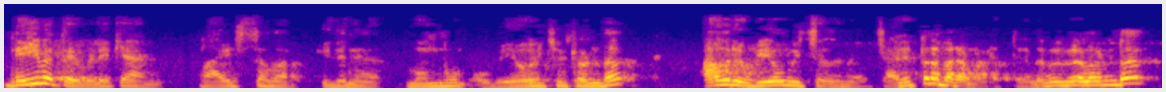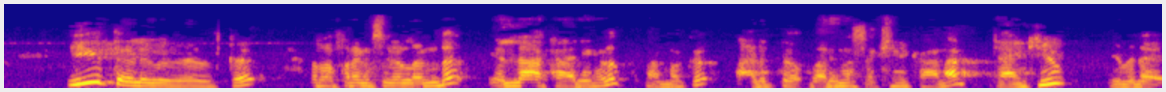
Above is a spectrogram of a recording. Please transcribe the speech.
ദൈവത്തെ വിളിക്കാൻ ക്രൈസ്തവർ ഇതിന് മുമ്പും ഉപയോഗിച്ചിട്ടുണ്ട്. അവരുപയോഗിച്ചതിന് ചരിത്രപരമായ തെളിവുകളുണ്ട്. ഈ തെളിവുകൾക്ക് റെഫറൻസുകളുണ്ട് എല്ലാ കാര്യങ്ങളും നമുക്ക് അടുത്ത് വരുന്ന സെക്ഷനിൽ കാണാം. താങ്ക് യു ഇവിടെ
